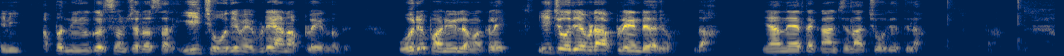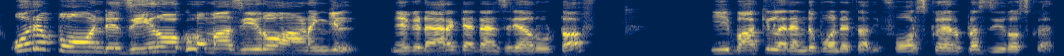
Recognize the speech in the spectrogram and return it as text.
ഇനി അപ്പൊ നിങ്ങൾക്ക് ഒരു സംശയം സാർ ഈ ചോദ്യം എവിടെയാണ് അപ്ലൈ ചെയ്യുന്നത്? ഒരു പണിയില്ല മക്കളെ. ഈ ചോദ്യം എവിടെ അപ്ലൈ ചെയ്യേണ്ടി വരും? ഇതാ ഞാൻ നേരത്തെ കാണിച്ചത് ആ ചോദ്യത്തിലാണ് ഒരു പോയിന്റ് സീറോ കോമ സീറോ ആണെങ്കിൽ നിങ്ങൾക്ക് ഡയറക്റ്റ് ആയിട്ട് ആൻസർ ചെയ്യാം റൂട്ട് ഓഫ് ഈ ബാക്കിയുള്ള രണ്ട് പോയിന്റ് എടുത്താൽ മതി. Four square plus zero square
